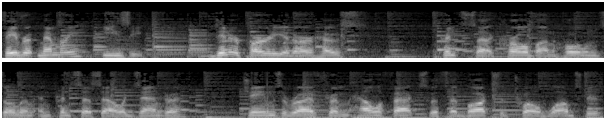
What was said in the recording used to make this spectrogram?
Favorite memory? Easy. Dinner party at our house. Prince uh, Karl von Hohenzollern and Princess Alexandra. James arrived from Halifax with a box of 12 lobsters,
